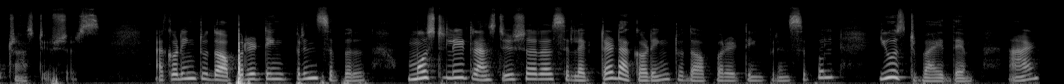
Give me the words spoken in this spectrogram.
a transducers. According to the operating principle, mostly transducers are selected according to the operating principle used by them and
